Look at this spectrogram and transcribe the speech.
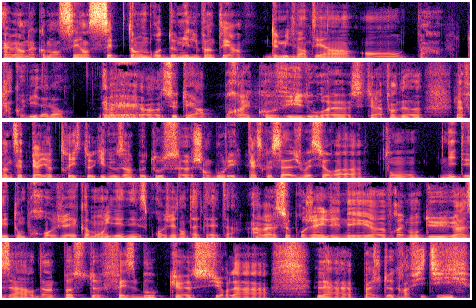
Eh ben, On a commencé en septembre 2021. 2021, en... Ben, plein Covid alors? Euh, c'était après Covid, ouais. C'était la fin de la fin de cette période triste qui nous a un peu tous euh, chamboulés. Est-ce que ça a joué sur euh, ton idée, ton projet? Comment il est né ce projet dans ta tête? Ah ben ce projet, il est né vraiment du hasard d'un post Facebook sur la la page de Graffiti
